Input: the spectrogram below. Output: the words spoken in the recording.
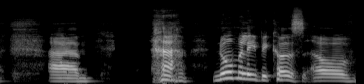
um, normally because of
